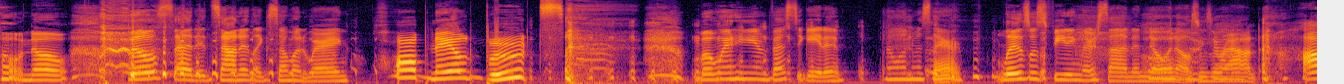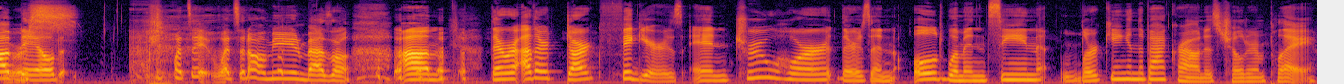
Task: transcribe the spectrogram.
Oh no. Bill said it sounded like someone wearing hobnailed boots. but when he investigated, no one was there. Liz was feeding their son and no one else was around. Hobnailed. What's it what's it all mean, Basil? Um there were other dark figures. In true horror, there's an old woman seen lurking in the background as children play.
